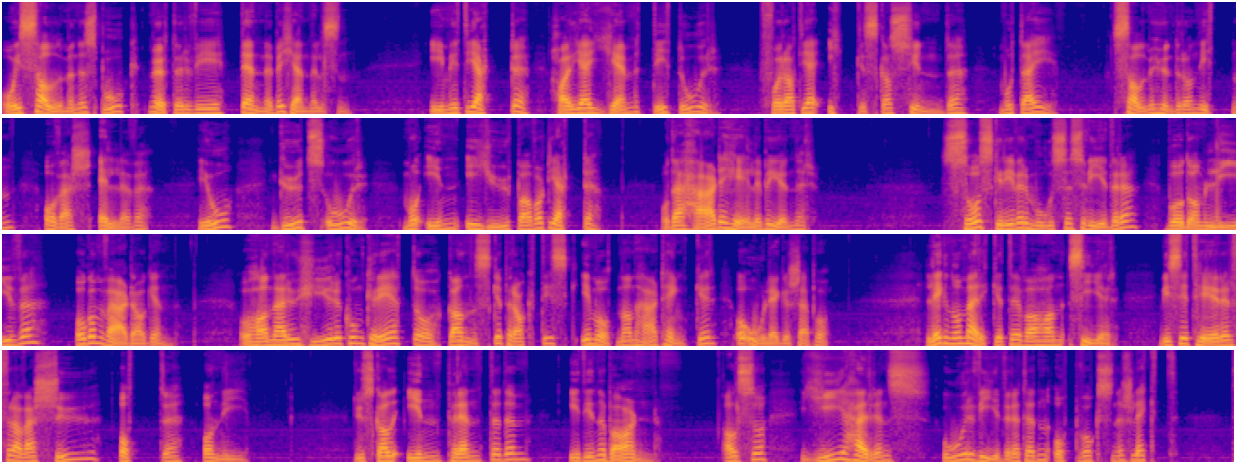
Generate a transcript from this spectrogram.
Og i Salmenes bok møter vi denne bekjennelsen. I mitt hjerte har jeg gjemt ditt ord, for at jeg ikke skal synde mot deg. Salme 119 og vers 11. Jo, Guds ord må inn i djupet av vårt hjerte, og det er her det hele begynner. Så skriver Moses videre både om livet og om hverdagen, og han er uhyre konkret og ganske praktisk i måten han her tenker og ordlegger seg på. Legg nå merke til hva han sier. Vi siterer fra vers 7, 8 og 9. Du skal innprente dem i dine barn. Altså, gi Herrens ord videre til den oppvoksende slekt,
